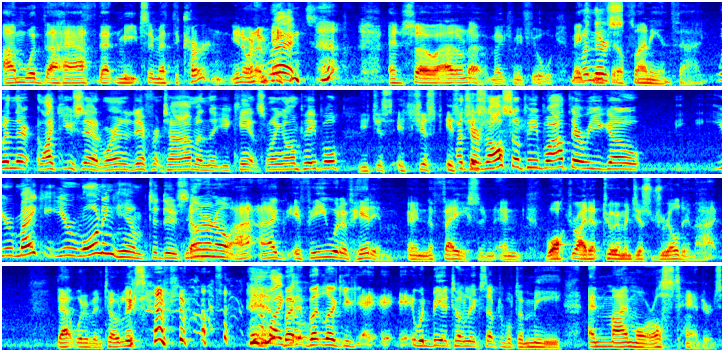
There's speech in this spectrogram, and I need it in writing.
I'm with the half that meets him at the curtain. You know what I mean? Correct. and so I don't know. It makes me feel makes When me feel funny inside. When they're like you said, we're in a different time and that you can't swing on people. You just it's just it's But just there's also people out there where you go, you're making, you're wanting him to do no something. no no. I, I if he would have hit him in the face and, and walked right up to him and just drilled him, I that would have been totally acceptable. like- but oh. but look, you, it, it would be a totally acceptable to me and my moral standards.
